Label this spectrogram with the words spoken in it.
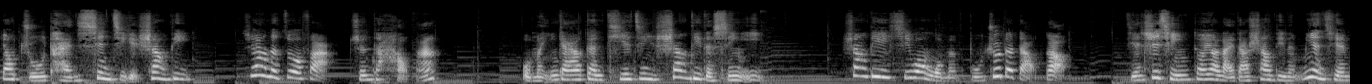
要逐坛献祭给上帝。这样的做法真的好吗？我们应该要更贴近上帝的心意。上帝希望我们不住的祷告，件事情都要来到上帝的面前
